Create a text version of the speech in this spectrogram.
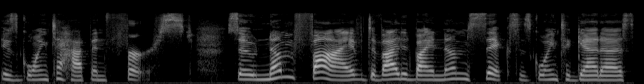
is going to happen first. So num5 divided by num6 is going to get us,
